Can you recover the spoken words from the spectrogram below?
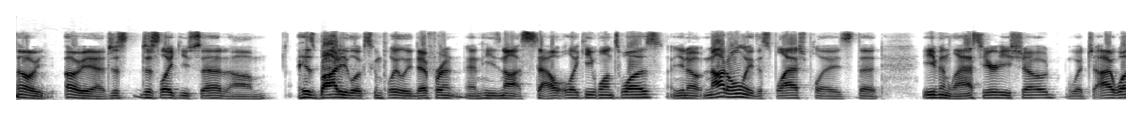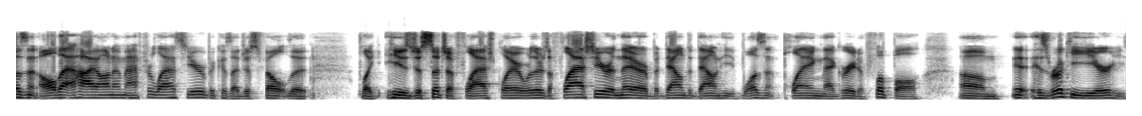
Oh, oh yeah, just just like you said, um, his body looks completely different, and he's not stout like he once was. You know, not only the splash plays that even last year he showed, which I wasn't all that high on him after last year because I just felt that like he just such a flash player where there's a flash here and there, but down to down he wasn't playing that great of football. Um, his rookie year, he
